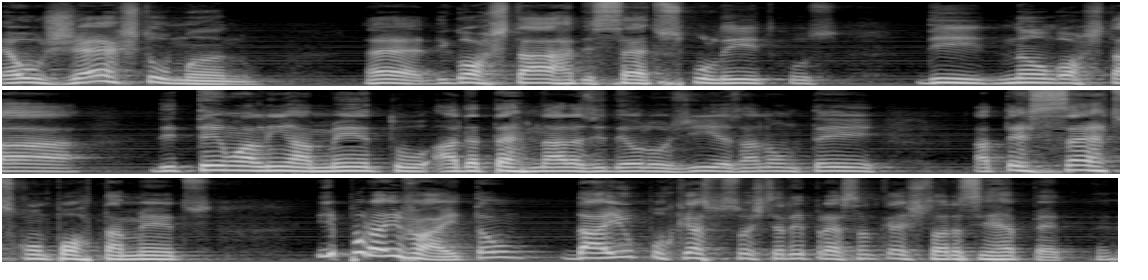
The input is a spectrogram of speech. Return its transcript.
é o gesto humano, né? de gostar de certos políticos, de não gostar, de ter um alinhamento a determinadas ideologias, a não ter, a ter certos comportamentos. E por aí vai. Então, daí o porquê as pessoas terem a impressão de que a história se repete. Né?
